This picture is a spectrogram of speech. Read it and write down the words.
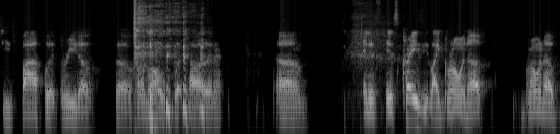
she's five foot three though, so I'm a whole foot taller than her. Um, and it's it's crazy. Like growing up, growing up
